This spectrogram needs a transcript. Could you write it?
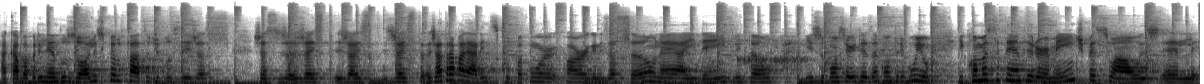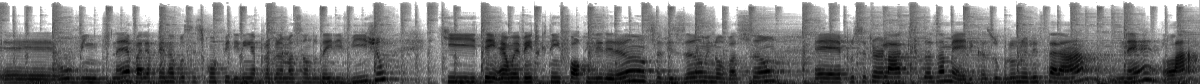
acaba brilhando os olhos pelo fato de vocês já já, já, já, já, já trabalharem, desculpa, com, com a organização, né, aí dentro, então isso com certeza contribuiu. E como eu citei anteriormente, pessoal, é, é, ouvintes, né, vale a pena vocês conferirem a programação do Daily Vision, que tem, é um evento que tem foco em liderança, visão, inovação é, para o setor lácteo das Américas. O Bruno ele estará né, lá,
